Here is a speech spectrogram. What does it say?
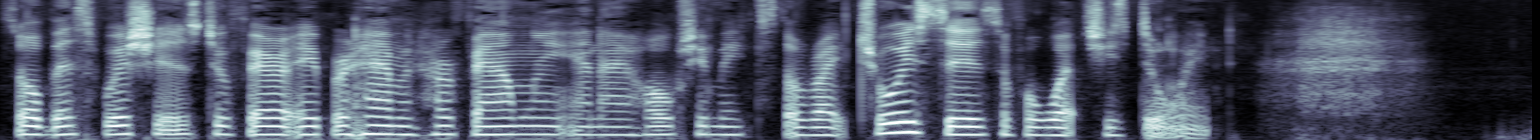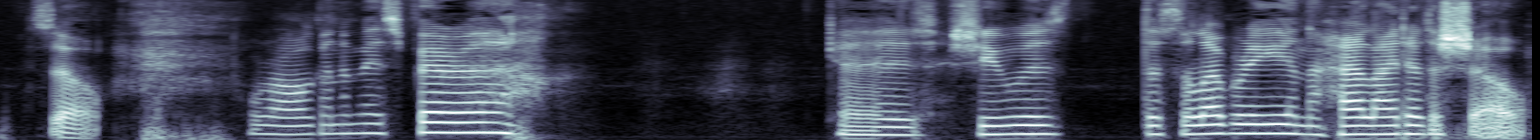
So best wishes to Farrah Abraham and her family, and I hope she makes the right choices for what she's doing. So we're all gonna miss Farrah because she was the celebrity and the highlight of the show,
